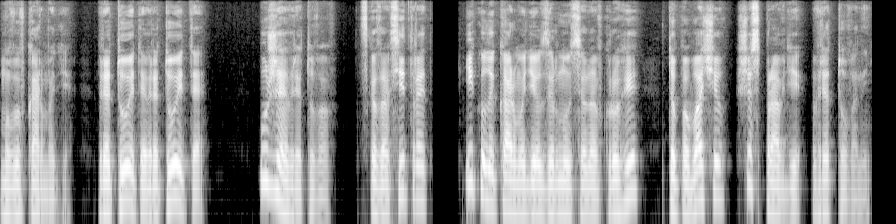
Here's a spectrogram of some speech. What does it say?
мовив Кармоді. Врятуєте, врятуєте. Уже врятував, сказав Сітрайт, і коли Кармоді озирнувся навкруги, то побачив, що справді врятований.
